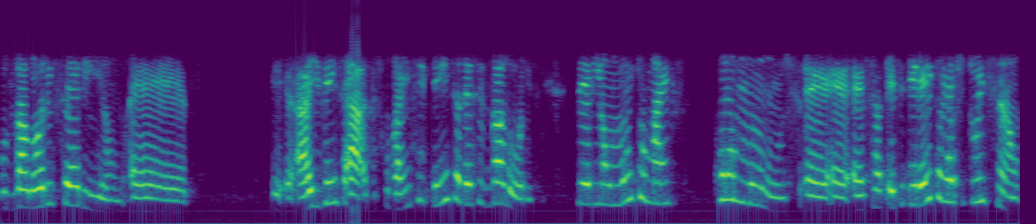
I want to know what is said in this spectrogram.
os valores seriam, é, a, incidência, a, desculpa, a incidência desses valores seriam muito mais comuns, é, é, essa, esse direito à restituição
